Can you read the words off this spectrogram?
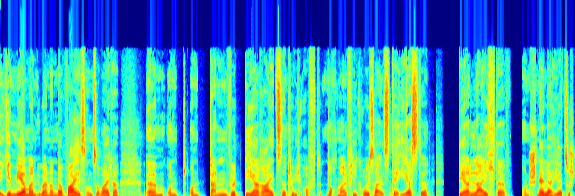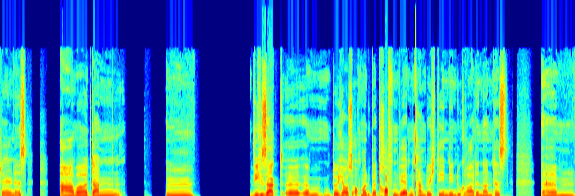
je mehr man übereinander weiß und so weiter. Ähm, und, und dann wird der Reiz natürlich oft nochmal viel größer als der erste, der leichter und schneller herzustellen ist, aber dann mh, wie gesagt, äh, ähm, durchaus auch mal übertroffen werden kann durch den, den du gerade nanntest. Ähm,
